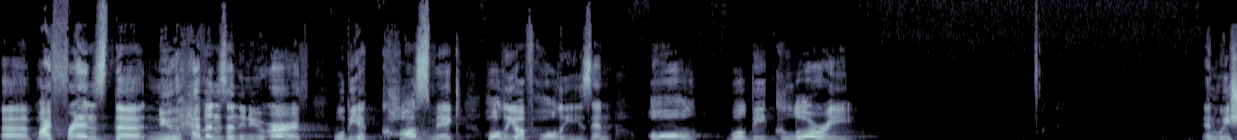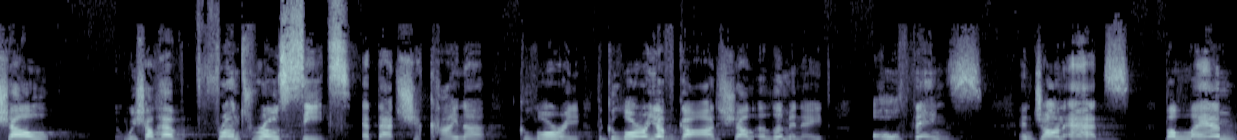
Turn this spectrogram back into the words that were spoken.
Uh, my friends, the new heavens and the new earth will be a cosmic Holy of Holies, and all will be glory. And we shall, we shall have front row seats at that Shekinah glory. The glory of God shall illuminate all things. And John adds, the Lamb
